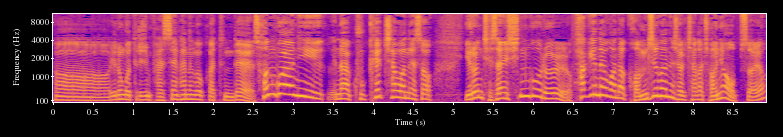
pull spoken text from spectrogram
어, 이런 것들이 좀 발생하는 것 같은데 선관위나 국회 차원에서 이런 재산 신고를 확인하거나 검증하는 절차가 전혀 없어요?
